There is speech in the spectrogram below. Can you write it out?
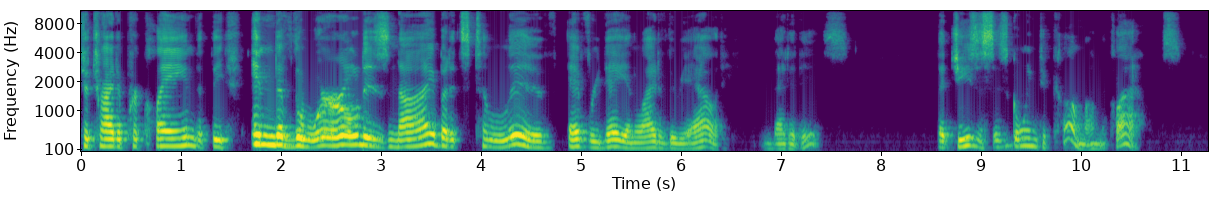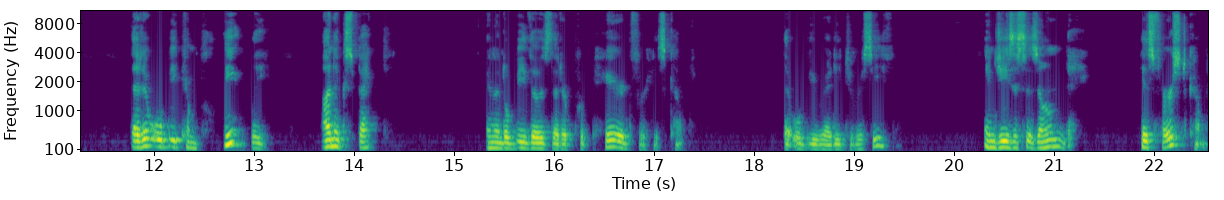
to try to proclaim that the end of the world is nigh, but it's to live every day in light of the reality that it is. That Jesus is going to come on the clouds. That it will be completely unexpected. And it'll be those that are prepared for his coming that will be ready to receive him. In Jesus' own day, his first coming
